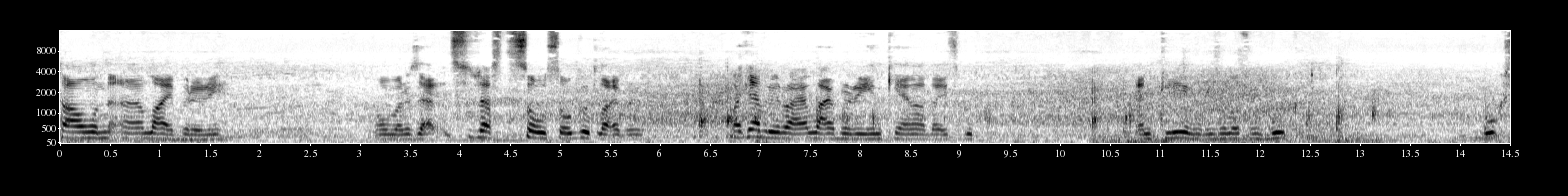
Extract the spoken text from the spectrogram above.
town uh, library. Over there, it's just so so good library. Like every library in Canada, it's good and clean. There's a lot of book books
